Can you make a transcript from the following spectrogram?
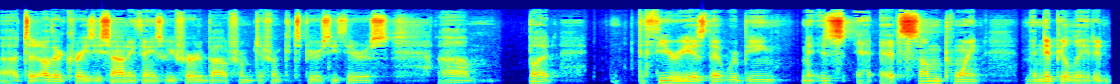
uh, to other crazy sounding things we've heard about from different conspiracy theorists. Um, but the theory is that we're being is at some point manipulated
